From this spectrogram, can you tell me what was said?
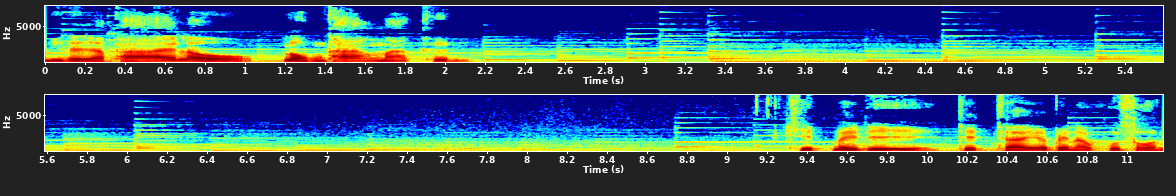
มีแต่จะพาให้เราหลงทางมากขึ้น คิดไม่ดีจิตใจก็เป็นอกุศล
